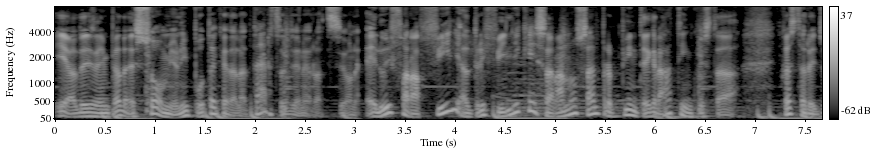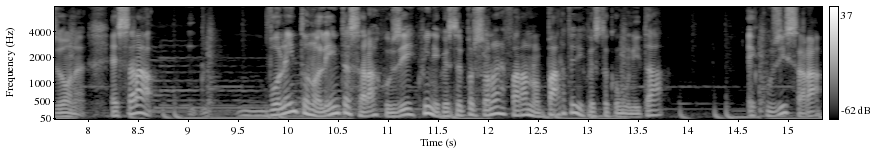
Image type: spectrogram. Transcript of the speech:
e ad esempio adesso ho mio nipote che è della terza generazione e lui farà figli, altri figli che saranno sempre più integrati in questa, in questa regione e sarà volente o nolente sarà così, quindi queste persone faranno parte di questa comunità. E così sarà.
